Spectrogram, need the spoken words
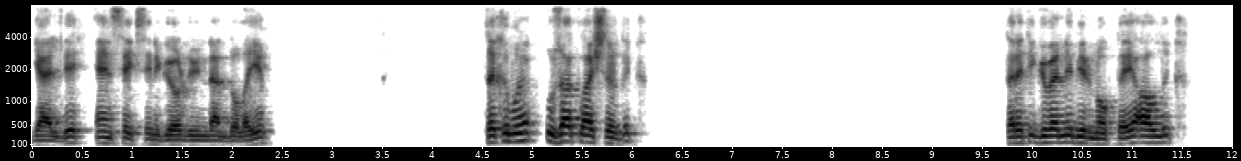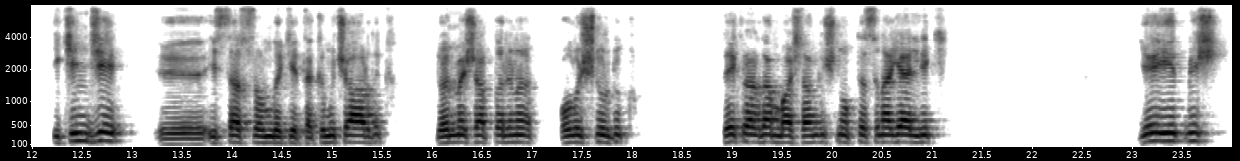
geldi. En 80'i gördüğünden dolayı. Takımı uzaklaştırdık. Tareti güvenli bir noktaya aldık. İkinci e, istasyondaki takımı çağırdık. Dönme şartlarını oluşturduk. Tekrardan başlangıç noktasına geldik. G70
